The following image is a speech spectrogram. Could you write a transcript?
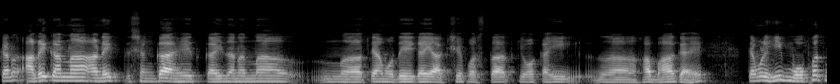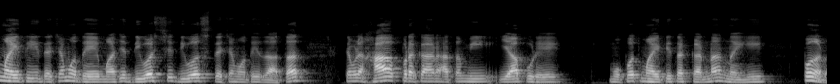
कारण अनेकांना अनेक शंका आहेत. काही जणांना त्यामध्ये काही आक्षेप असतात किंवा काही हा भाग आहे. त्यामुळे ही मोफत माहिती त्याच्यामध्ये माझे दिवसचे दिवस त्याच्यामध्ये जातात. त्यामुळे हा प्रकार आता मी यापुढे मोफत माहितीचा करणार नाही. पण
